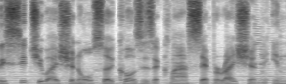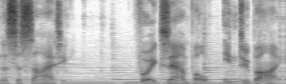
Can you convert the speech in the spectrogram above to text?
this situation also causes a class separation in the society. For example, in Dubai,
